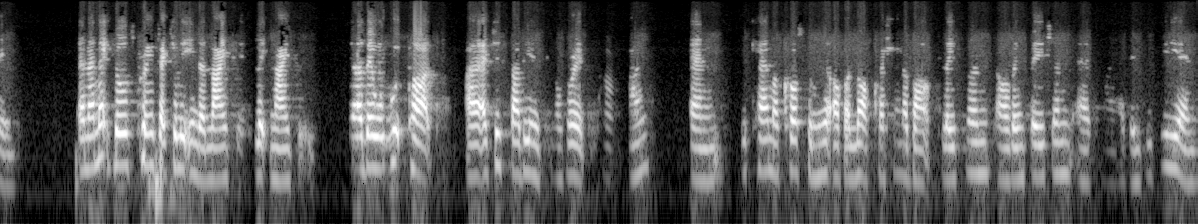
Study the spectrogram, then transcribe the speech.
same. And i make those prints actually in the 90s late 90s yeah they were wood cut i actually studied in singapore at the time. And it came across to me of a lot of questions about placement, orientation as my identity and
